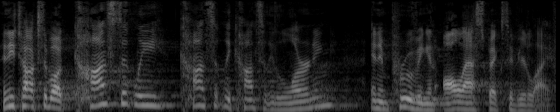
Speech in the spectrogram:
Then he talks about constantly, constantly, constantly learning and improving in all aspects of your life.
